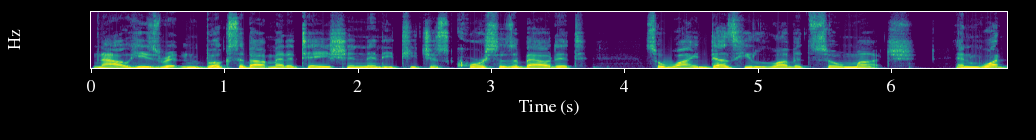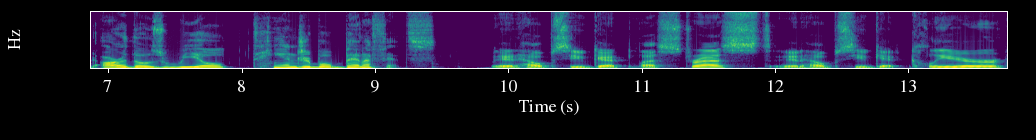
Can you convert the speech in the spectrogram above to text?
Now he's written books about meditation and he teaches courses about it. So, why does he love it so much? And what are those real, tangible benefits? It helps you get less stressed, it helps you get clear,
